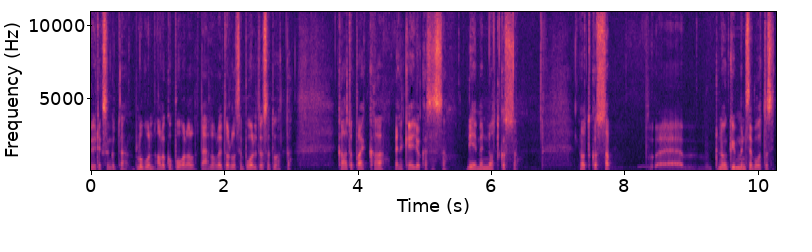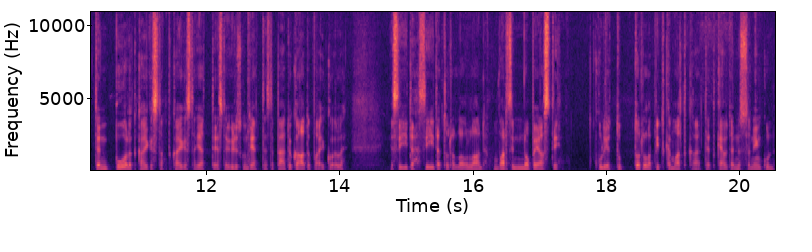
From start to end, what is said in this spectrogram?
80-90-luvun alkupuolella. Täällä oli todella se puolitoista tuhatta kaatopaikkaa melkein jokaisessa niemen notkossa. notkossa noin kymmenisen vuotta sitten puolet kaikesta, kaikesta jätteestä, yhdyskuntajätteestä päätyi kaatopaikoille. Ja siitä, siitä todella ollaan varsin nopeasti kuljettu todella pitkä matka, että, että käytännössä niin kuin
